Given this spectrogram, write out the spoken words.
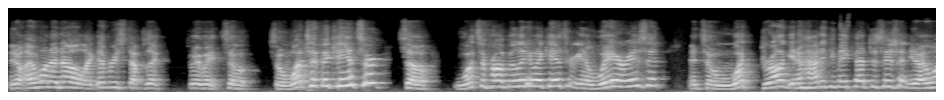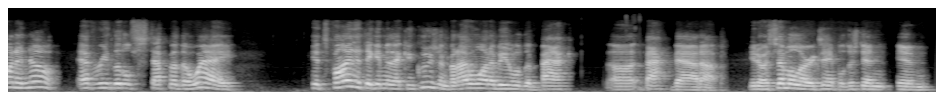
You know, I want to know like every step like wait wait so so what type of cancer? So what's the probability of my cancer? You know, where is it? And so what drug? You know, how did you make that decision? You know, I want to know every little step of the way. It's fine that they give me that conclusion, but I want to be able to back uh, back that up. You know, a similar example just in in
